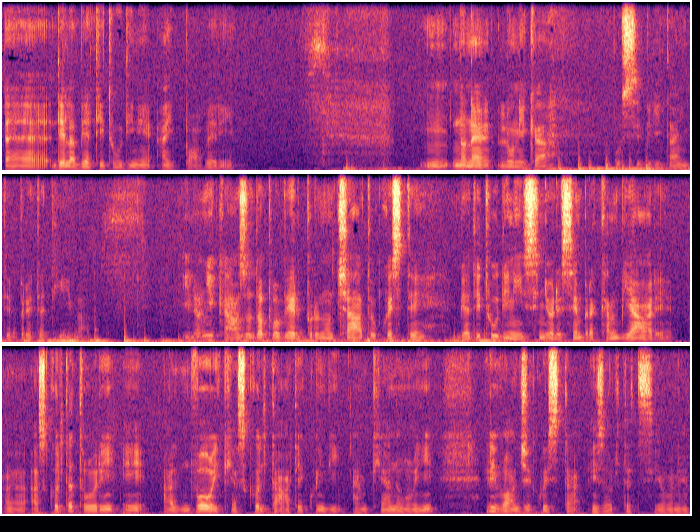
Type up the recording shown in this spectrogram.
eh, della beatitudine ai poveri. Mh, non è l'unica possibilità interpretativa. In ogni caso, dopo aver pronunciato queste beatitudini, il Signore sembra cambiare eh, ascoltatori e a voi che ascoltate, quindi anche a noi, rivolge questa esortazione.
